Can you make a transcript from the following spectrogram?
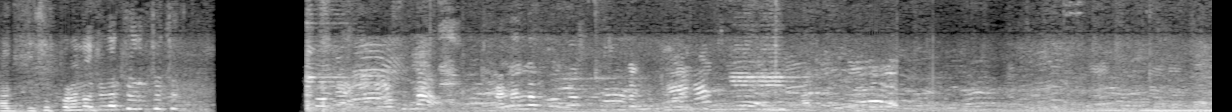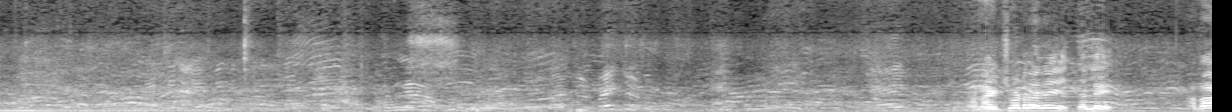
అది సూపర్ అన్న చూడ చూడు చూడు చూడు అన్న. చూడరా తల్లి అమ్మా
